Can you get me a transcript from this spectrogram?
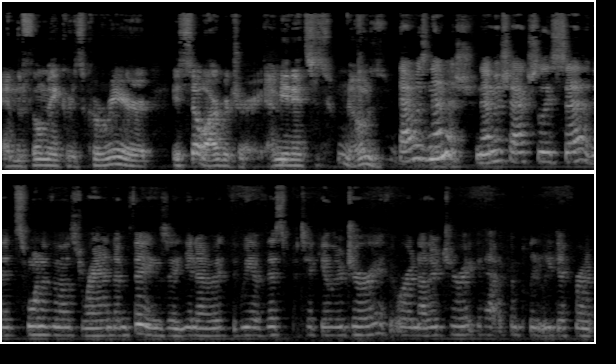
and the filmmaker's career is so arbitrary. I mean, it's just who knows. That was Nemes. Nemes actually said it's one of the most random things. You know, it, we have this particular jury. If it were another jury, it could have a completely different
